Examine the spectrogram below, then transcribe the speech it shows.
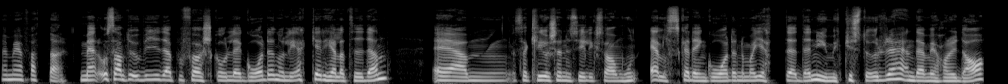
Men jag fattar. Men, och samtidigt, och vi är där på förskolegården och leker hela tiden. Ehm, så Cleo känner sig liksom, hon älskar den gården, de har jätte, den är ju mycket större än den vi har idag.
